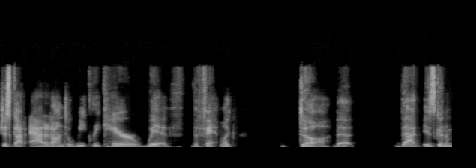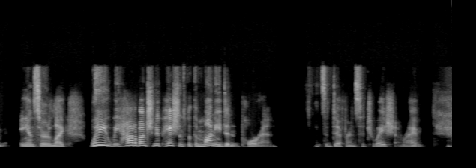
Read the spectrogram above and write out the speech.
just got added onto weekly care with the fan like duh that that is going to answer like wait we had a bunch of new patients but the money didn't pour in. It's a different situation right? Mm.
